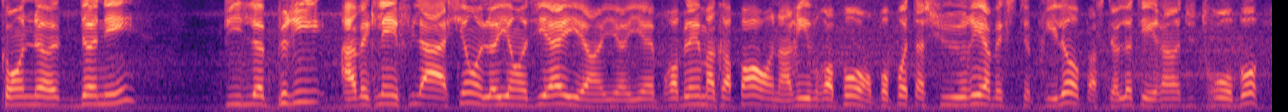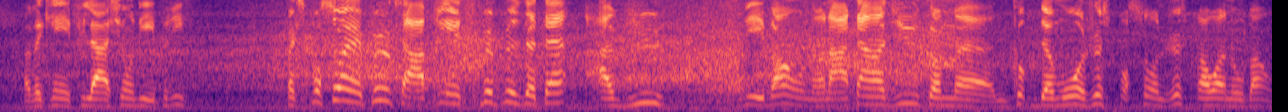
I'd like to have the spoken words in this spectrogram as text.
qu'on a donné, puis le prix, avec l'inflation, là, ils ont dit, hey, il y, a un problème à quelque part, on n'arrivera pas, on peut pas t'assurer avec ce prix-là parce que là, tu es rendu trop bas avec l'inflation des prix. Fait que c'est pour ça un peu que ça a pris un petit peu plus de temps à vue des bandes. On a attendu comme euh, une couple de mois juste pour ça, juste pour avoir nos bandes.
